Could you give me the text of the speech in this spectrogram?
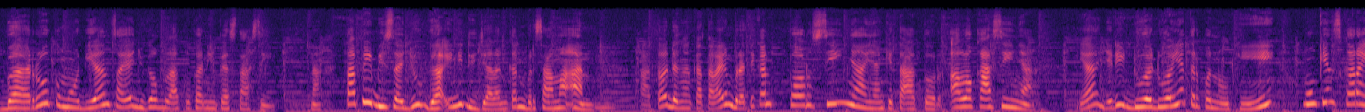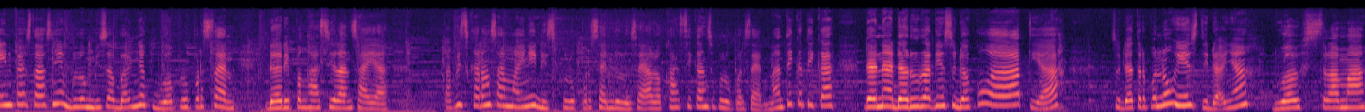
baru kemudian saya juga melakukan investasi. Nah, tapi bisa juga ini dijalankan bersamaan atau dengan kata lain berarti kan porsinya yang kita atur, alokasinya. Ya, jadi dua-duanya terpenuhi. Mungkin sekarang investasinya belum bisa banyak 20% dari penghasilan saya. Tapi sekarang sama ini di 10% dulu, saya alokasikan 10%. Nanti ketika dana daruratnya sudah kuat ya, sudah terpenuhi setidaknya dua selama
